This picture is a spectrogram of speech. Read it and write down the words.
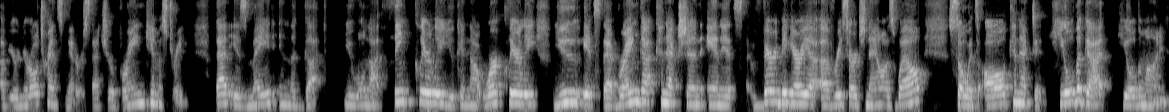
of your neurotransmitters that's your brain chemistry that is made in the gut you will not think clearly. You cannot work clearly. You it's that brain gut connection and it's very big area of research now as well. So it's all connected. Heal the gut heal the mind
